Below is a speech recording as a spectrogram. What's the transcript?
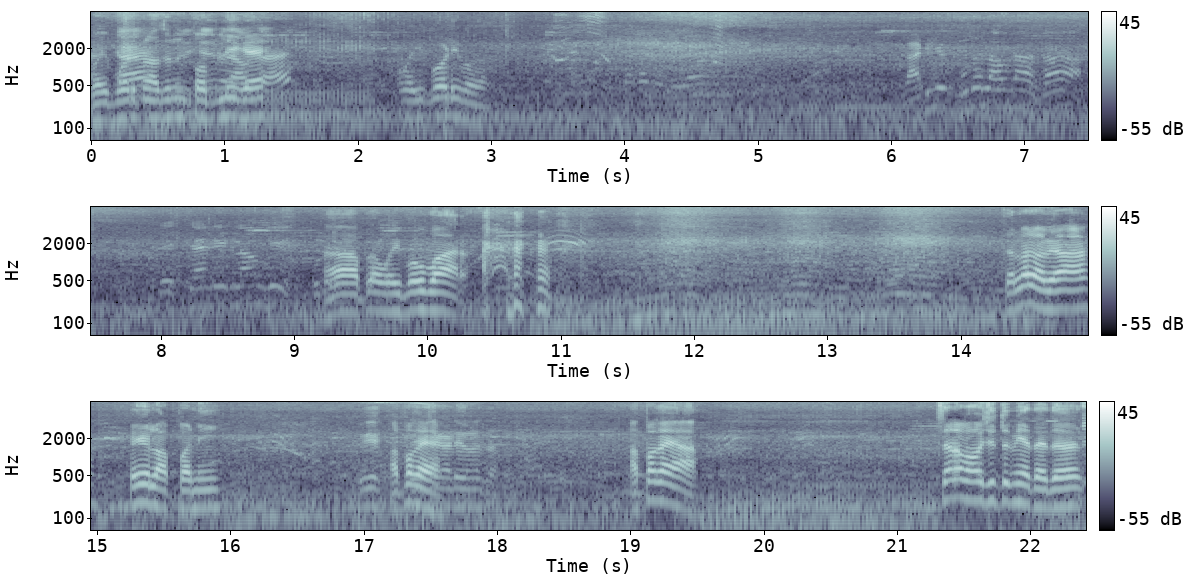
वैभवडी पण अजून पब्लिक आहे. वैभवडी बघा. हा आपला वैभव बार. चला जाऊया. हे गेलो आप्पानी. आपा काय? आप्पा काय? चला भाऊजी तुम्ही येत आहे तर.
